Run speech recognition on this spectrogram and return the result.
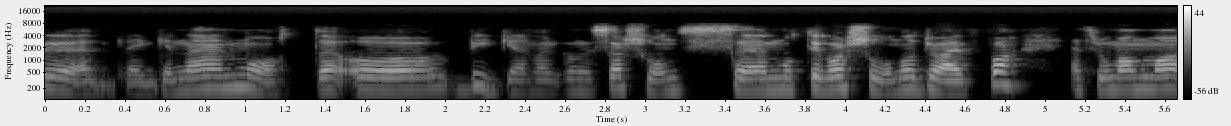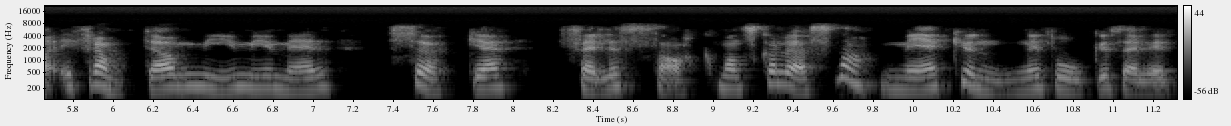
ødeleggende måte å bygge en organisasjons eh, motivasjon og drive på. Jeg tror man må i framtida mye, mye mer søke felles sak man skal løse, da, med kunden i fokus, eller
